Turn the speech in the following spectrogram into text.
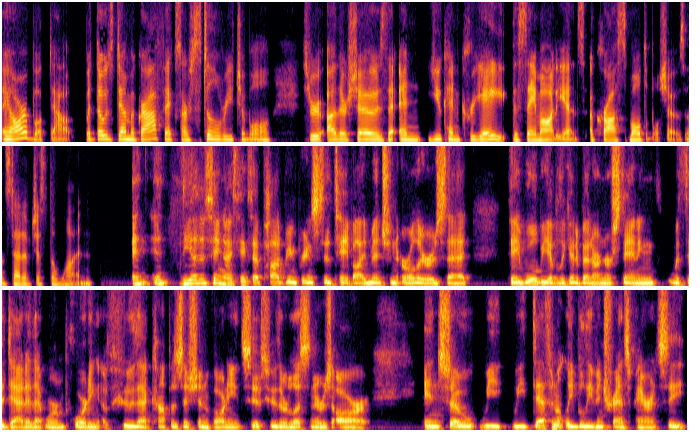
they are booked out, but those demographics are still reachable through other shows that and you can create the same audience across multiple shows instead of just the one. And, and the other thing I think that Podbean brings to the table, I mentioned earlier, is that they will be able to get a better understanding with the data that we're importing of who that composition of audience is, who their listeners are. And so we we definitely believe in transparency.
